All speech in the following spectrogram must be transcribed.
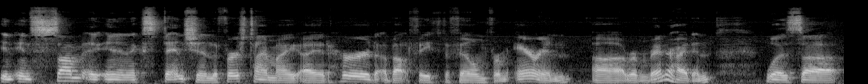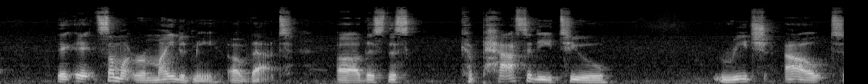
in, in some in an extension. The first time I, I had heard about faith to film from Aaron uh, Reverend Vanderheiden was uh, it, it, somewhat reminded me of that. Uh, this this capacity to reach out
